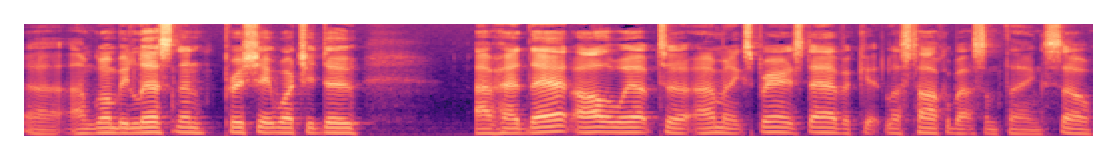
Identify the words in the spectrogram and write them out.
Uh, I'm going to be listening. Appreciate what you do. I've had that all the way up to I'm an experienced advocate. Let's talk about some things. So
